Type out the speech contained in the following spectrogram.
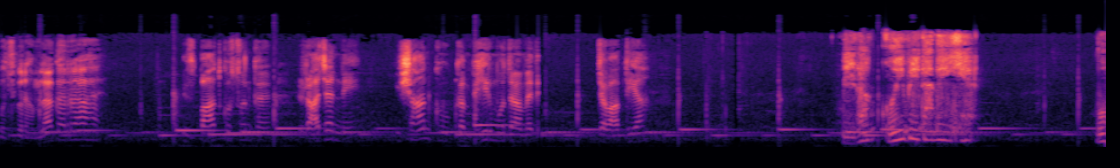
मुझ पर हमला कर रहा है। इस बात को सुनकर राजन ने ईशान को गंभीर मुद्रा में जवाब दिया मेरा कोई बेटा नहीं है वो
